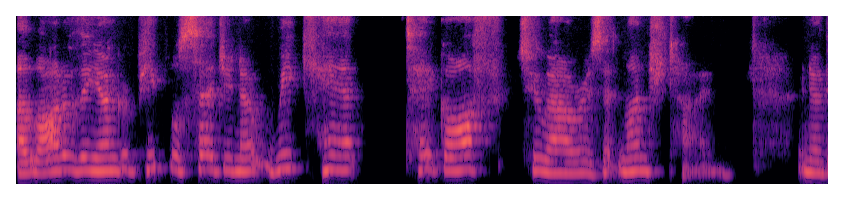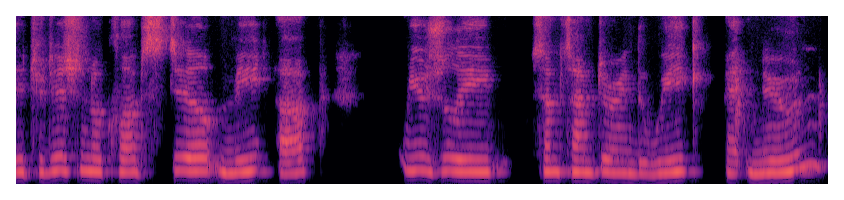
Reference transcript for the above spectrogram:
a lot of the younger people said, you know, we can't take off two hours at lunchtime. You know, the traditional clubs still meet up, usually sometime during the week at noon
